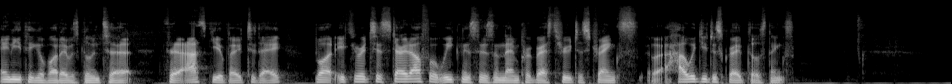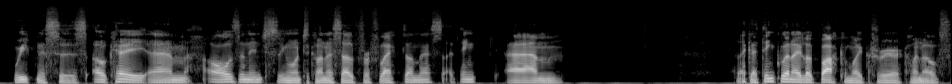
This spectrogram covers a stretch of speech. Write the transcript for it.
anything what I was going to, to ask you about today. But if you were to start off with weaknesses and then progress through to strengths, how would you describe those things? Weaknesses. Okay. Um, always an interesting one to kind of self reflect on this. I think, um, like, I think when I look back on my career, kind of,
